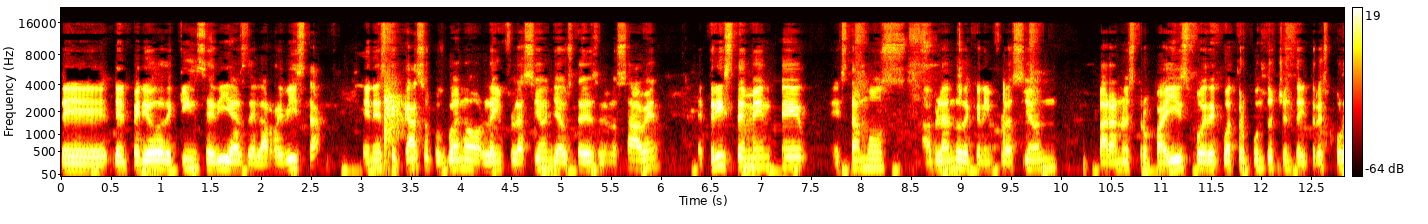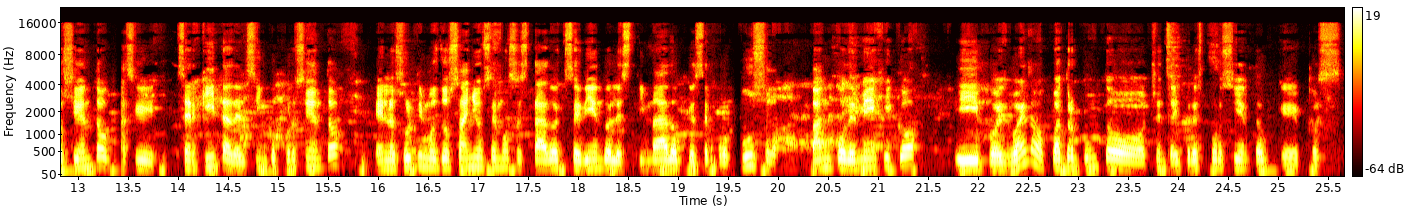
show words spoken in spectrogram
de- del periodo de 15 días de la revista. En este caso, pues bueno, la inflación, ya ustedes lo saben, eh, tristemente estamos hablando de que la inflación para nuestro país fue de 4.83%, casi cerquita del 5%. En los últimos dos años hemos estado excediendo el estimado que se propuso Banco de México y pues bueno, 4.83% que pues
